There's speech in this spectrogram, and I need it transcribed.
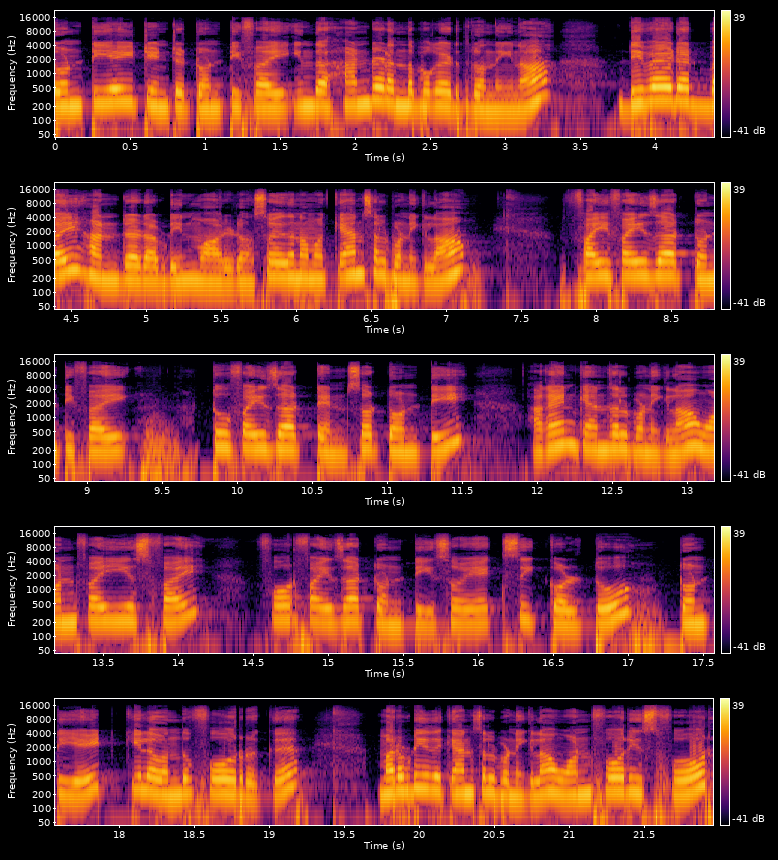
twenty eight into twenty five இந்த ஹண்ட்ரட் அந்த பக்கம் எடுத்துகிட்டு வந்தீங்கன்னா டிவைடட் பை ஹண்ட்ரட் அப்படின்னு மாறிடும். ஸோ இதை நம்ம கேன்சல் பண்ணிக்கலாம். Five five are twenty five two five are ten so twenty again cancel பண்ணிக்கலாம். One five is five four five are twenty so x equal to twenty eight கீழே வந்து ஃபோர் இருக்குது மறுபடியும் இதை கேன்சல் பண்ணிக்கலாம். One four is four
